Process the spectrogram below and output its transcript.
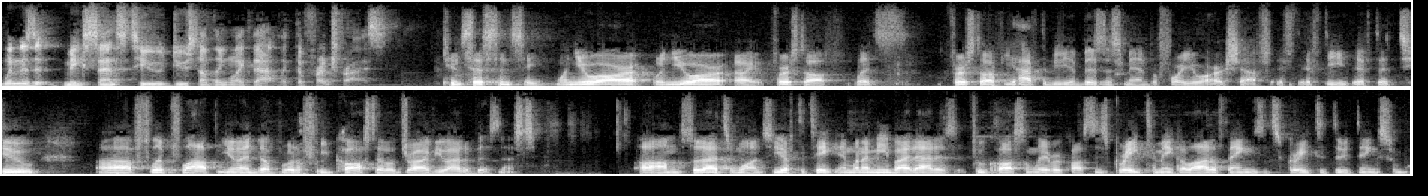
when does it make sense to do something like that, like the French fries? Consistency. When you are when you are all right. First off, let's first off you have to be a businessman before you are a chef. If if the if the two uh, flip flop, you end up with a food cost that'll drive you out of business. Um, so that's one. So you have to take, and what I mean by that is food costs and labor costs. It's great to make a lot of things. It's great to do things from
